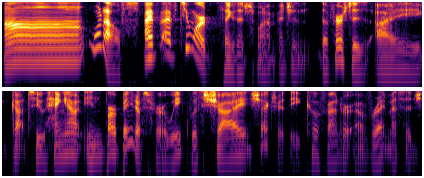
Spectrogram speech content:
Uh, what else? I've, I have two more things I just want to mention. The first is I got to hang out in Barbados for a week with Shai Schechter, the co-founder of RightMessage,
